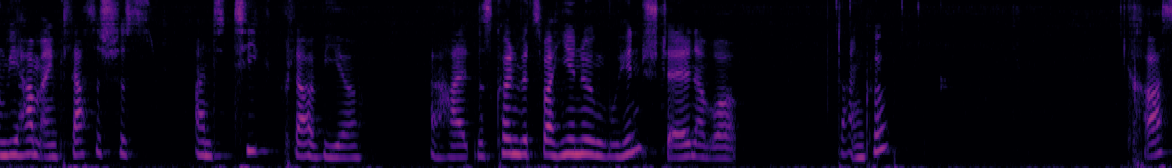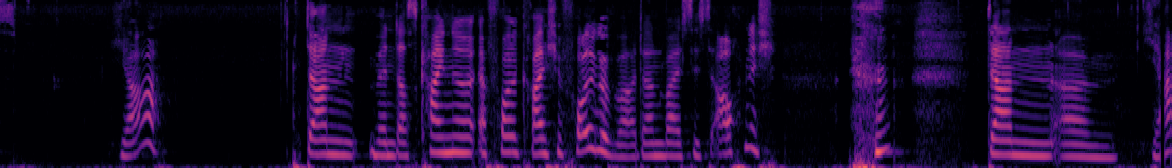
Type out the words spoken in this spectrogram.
Und wir haben ein klassisches Antikklavier erhalten. Das können wir zwar hier nirgendwo hinstellen, aber danke. Krass. Ja. Dann, wenn das keine erfolgreiche Folge war, dann weiß ich es auch nicht. dann, ähm, ja,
